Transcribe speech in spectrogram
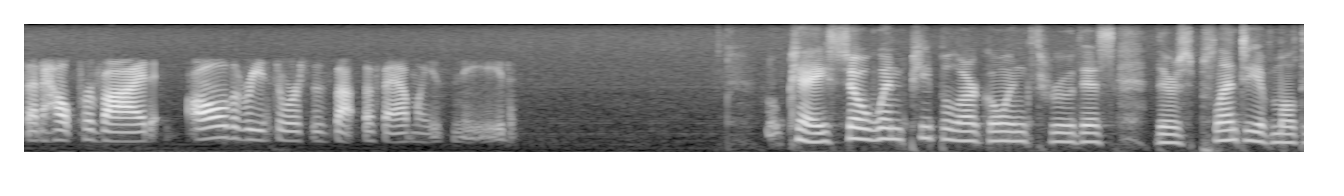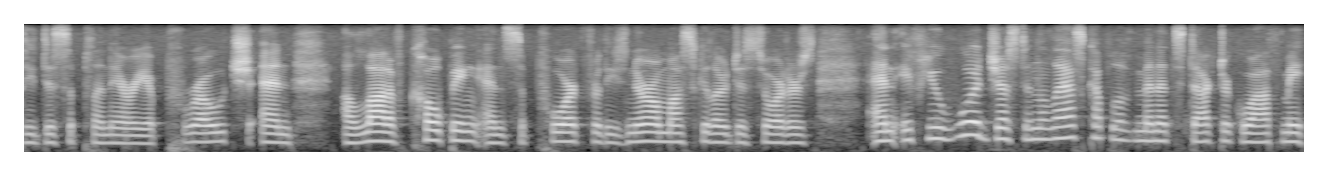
that help provide all the resources that the families need. Okay, so when people are going through this, there's plenty of multidisciplinary approach and a lot of coping and support for these neuromuscular disorders. And if you would, just in the last couple of minutes, Dr. Gwathmey,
